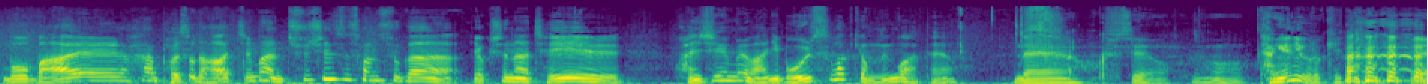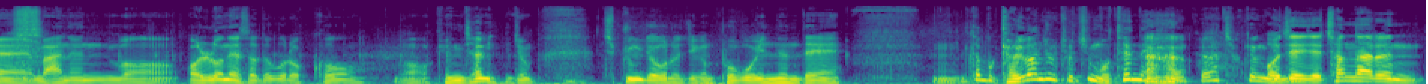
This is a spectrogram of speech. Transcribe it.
뭐, 말, 한, 벌써 나왔지만, 추신수 선수가 역시나 제일 관심을 많이 모을 수밖에 없는 것 같아요. 네, 글쎄요. 어, 당연히 그렇겠죠. 네, 많은 뭐 언론에서도 그렇고 어, 굉장히 좀 집중적으로 지금 보고 있는데 음, 일단 뭐 결과는 좀 좋지 못했네요. 그러니까 첫 경기 어제 이제 첫날은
